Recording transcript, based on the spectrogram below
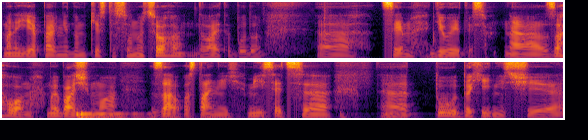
в мене є певні думки стосовно цього. Давайте буду е, цим ділитись. Е, загалом ми бачимо за останній місяць. е, е, Ту дохідність чи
